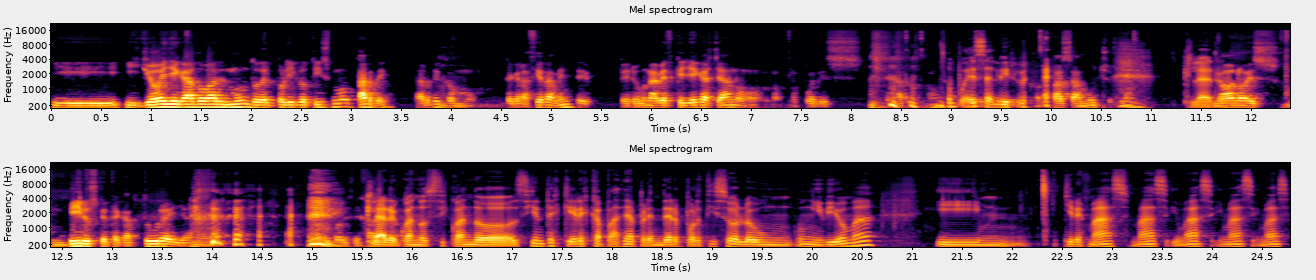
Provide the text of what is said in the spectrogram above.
y, yo he llegado al mundo del poliglotismo tarde, tarde, como desgraciadamente, pero una vez que llegas ya no, no, puedes dejarlo, ¿no? no puedes salir. Nos pasa a muchos, ¿no? Claro. No, no, es un virus que te captura y ya no, puedes dejarlo. Claro, cuando, cuando sientes que eres capaz de aprender por ti solo un, un idioma y mm, quieres más, más y más y más y más.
